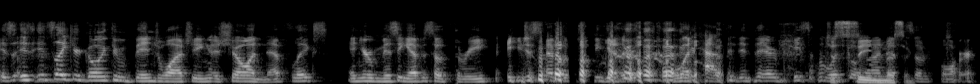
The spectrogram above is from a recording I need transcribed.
It's, it's it's like you're going through binge watching a show on Netflix and you're missing episode three, and you just have to put together what happened in there based on what's Just going scene on in missing. episode four.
